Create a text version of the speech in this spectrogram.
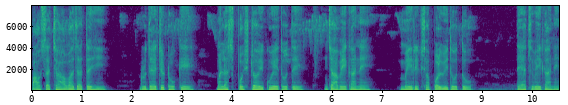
पावसाच्या आवाजातही हृदयाचे ठोके मला स्पष्ट ऐकू येत होते ज्या वेगाने मी रिक्षा पळवीत होतो त्याच वेगाने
